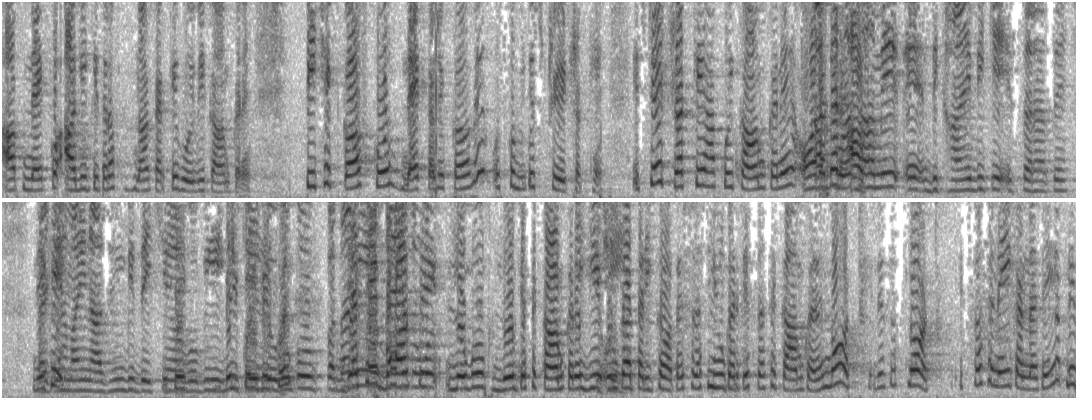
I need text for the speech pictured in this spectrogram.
आप नेक को आगे की तरफ़ ना करके कोई भी काम करें। पीछे कर्व को नेक का जो कर्व है उसको बिल्कुल स्ट्रेट रखें। स्ट्रेट रख के आप कोई काम करें और अगर आप हमें दिखाएँ भी कि इस तरह से देखिए हमारी नाजरीन भी देखिए वो भी बिल्कुल लोगों को पता जैसे बहुत तो से लोगों लोग जैसे काम करें ये उनका तरीका होता है इस तरह से यूँ करके इस तरह से काम करें। नॉट दिस इज़ नॉट इस तरह से नहीं करना चाहिए अपने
